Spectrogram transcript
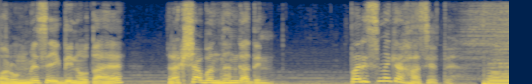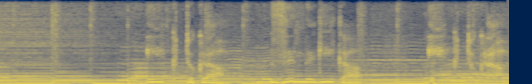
और उनमें से एक दिन होता है रक्षाबंधन का दिन। पर इसमें क्या खासियत है? एक टुकड़ा ज़िंदगी का। एक टुकड़ा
